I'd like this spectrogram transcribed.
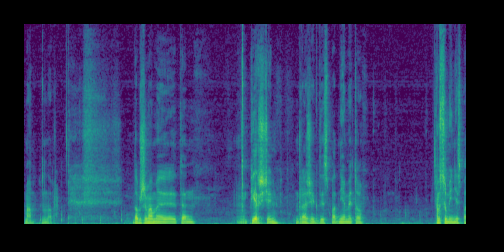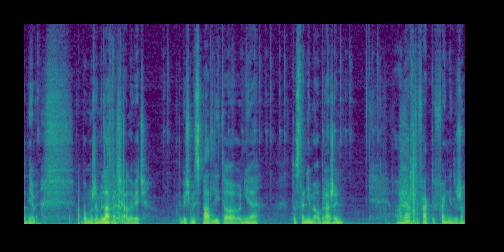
Mam, no dobra. Dobrze, mamy ten pierścień. W razie gdy spadniemy, to. No w sumie nie spadniemy, bo możemy latać, ale wiecie. Gdybyśmy spadli, to nie dostaniemy obrażeń. O, ale artefaktów fajnie dużo.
